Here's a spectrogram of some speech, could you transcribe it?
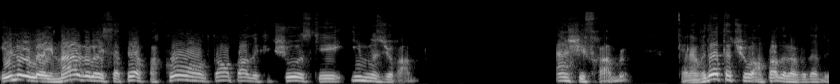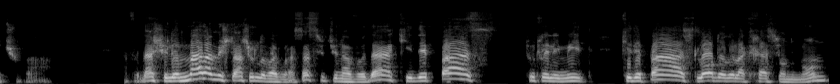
Par contre, quand on parle de quelque chose qui est immesurable, inchiffrable. On parle de l'avoda de tchouva. Ça, c'est une avoda qui dépasse toutes les limites, qui dépasse l'ordre de la création du monde,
